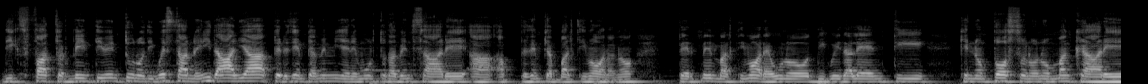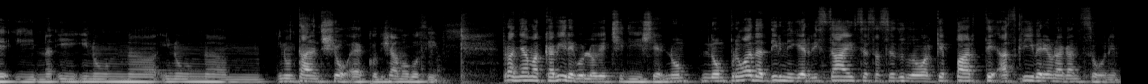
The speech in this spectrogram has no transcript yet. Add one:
di X Factor 2021 di quest'anno in Italia, per esempio a me mi viene molto da pensare a, a per esempio a Baltimora, no? Per me Baltimora è uno di quei talenti che non possono non mancare in, in, in, un, in, un, um, in un talent show, ecco, diciamo così. Però andiamo a capire quello che ci dice. Non, non provate a dirmi che Harry Styles sta seduto da qualche parte a scrivere una canzone.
